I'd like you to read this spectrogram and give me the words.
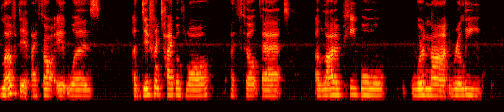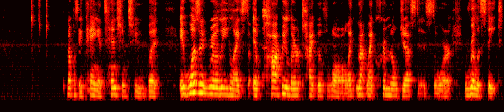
loved it. I thought it was a different type of law. I felt that a lot of people were not really I'm not gonna say paying attention to, but it wasn't really like a popular type of law, like not like criminal justice or real estate,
